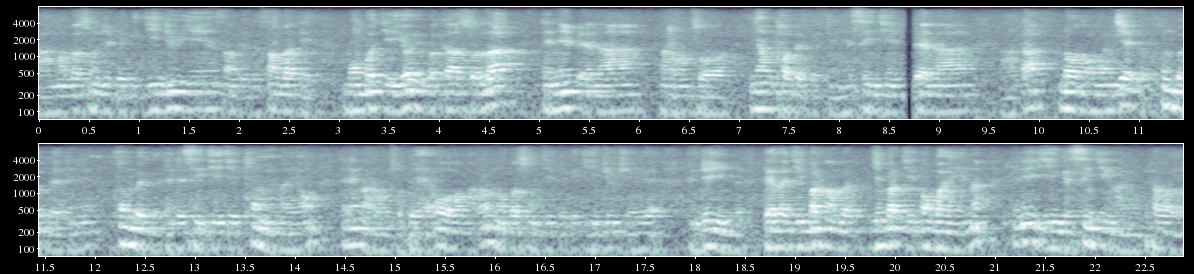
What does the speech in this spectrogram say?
啊，那个送去被研究院上这个三八的，莫不就要一个告诉了，等你别那那种做两套这个等你申请别那。 다 노동 원제도 공부거든요. 공부가 되는데 세계지 통용하여 되는 거로 소비해. 오 말로 노바 손지되게 기주 제외 근데 이 대라 진발만 진발지 동반이나 근데 이게 생기나요 표현이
